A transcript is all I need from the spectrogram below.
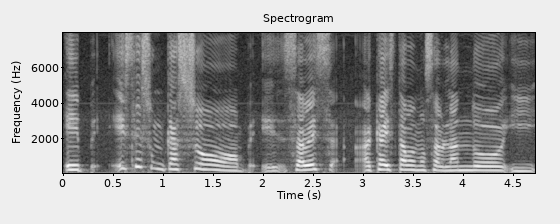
Eh, ese es un caso, eh, sabes, acá estábamos hablando y,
